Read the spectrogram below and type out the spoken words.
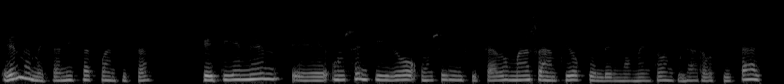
en la mecánica cuántica que tienen eh, un sentido, un significado más amplio que el del momento angular orbital.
